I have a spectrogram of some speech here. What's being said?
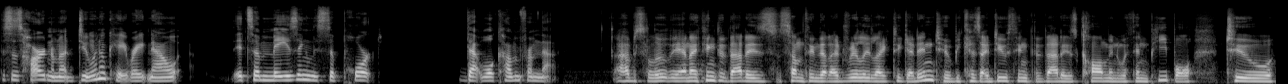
this is hard and I'm not doing okay right now. It's amazing the support that will come from that. Absolutely. And I think that that is something that I'd really like to get into because I do think that that is common within people to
